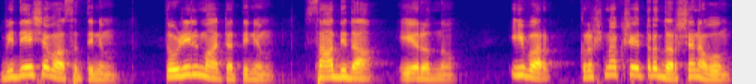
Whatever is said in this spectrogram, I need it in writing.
വിദേശവാസത്തിനും തൊഴിൽ മാറ്റത്തിനും സാധ്യത ഏറുന്നു. ഇവർ കൃഷ്ണക്ഷേത്ര ദർശനവും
